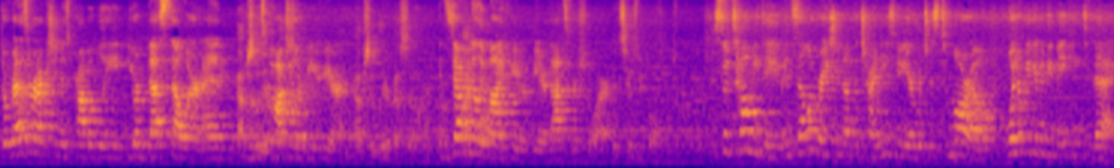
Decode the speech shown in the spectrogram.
the Resurrection is probably your best seller and Absolutely the most popular seller. beer here. Absolutely our bestseller. It's Um, definitely my favorite beer, that's for sure. It seems to be Baltimore's. So tell me, Dave, in celebration of the Chinese New Year, which is tomorrow, what are we going to be making today?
